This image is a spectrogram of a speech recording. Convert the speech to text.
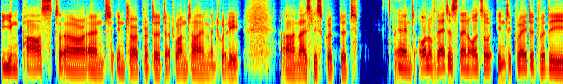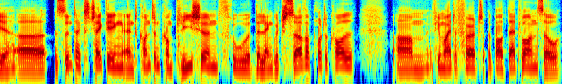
being parsed uh, and interpreted at runtime and really uh, nicely scripted. And all of that is then also integrated with the uh, syntax checking and content completion through the language server protocol. Um, if you might have heard about that one, so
